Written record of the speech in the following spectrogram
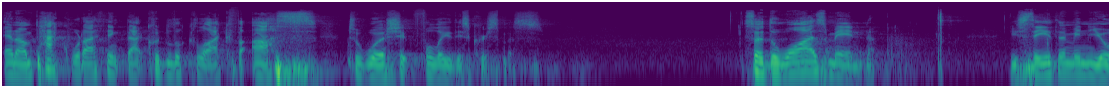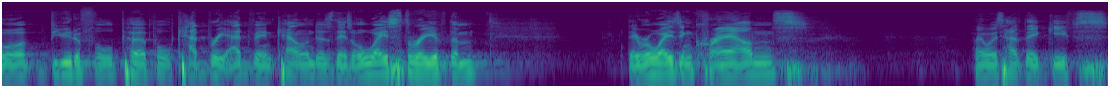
and unpack what I think that could look like for us to worship fully this Christmas. So, the wise men, you see them in your beautiful purple Cadbury Advent calendars. There's always three of them, they're always in crowns. They always have their gifts.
